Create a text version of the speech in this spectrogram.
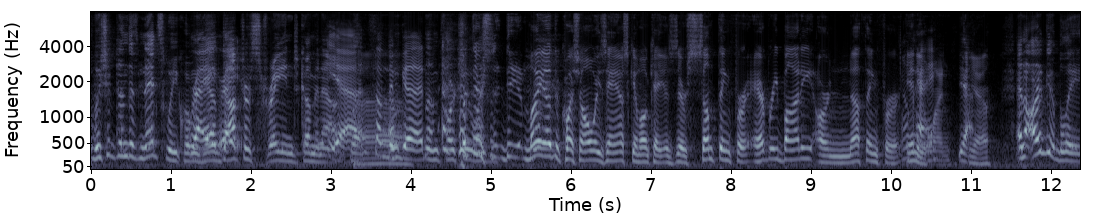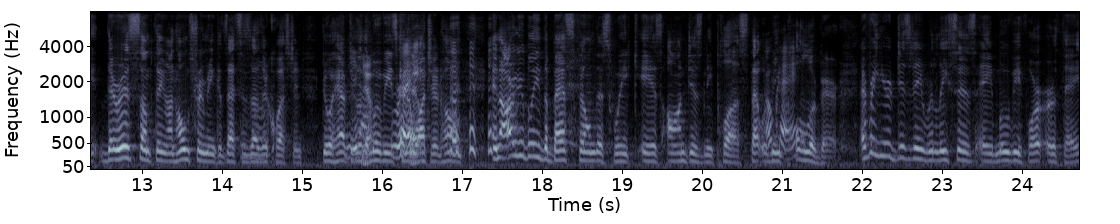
We should have done this next week when Right, we have right. Doctor Strange coming out. Yeah, something uh, good. Unfortunately, But there's my other question. I always ask him. Okay, is there something for everybody or nothing for anyone? yeah. Yeah. And arguably, there is something on home streaming because that's his other question. Do I have to go to Mm-hmm. The movies? Can I watch it at home? and arguably, the best film this week is on Disney Plus. That would be Polar Bear. Every year, Disney releases a movie for Earth Day,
